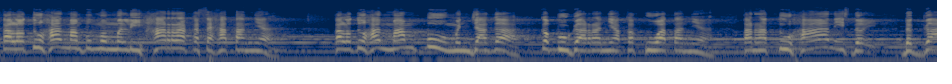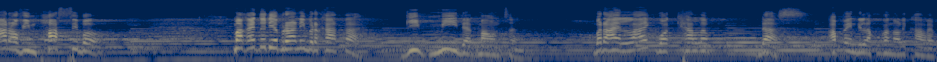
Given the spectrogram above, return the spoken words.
Kalau Tuhan mampu memelihara kesehatannya. Kalau Tuhan mampu menjaga kebugarannya, kekuatannya. Karena Tuhan is the the God of impossible. Maka itu dia berani berkata, give me that mountain. But I like what Caleb does. Apa yang dilakukan oleh Caleb?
